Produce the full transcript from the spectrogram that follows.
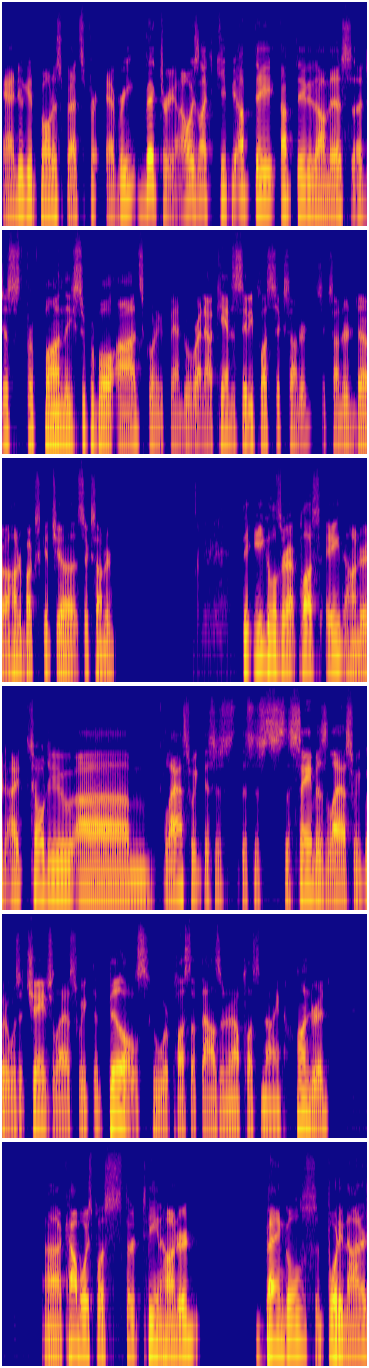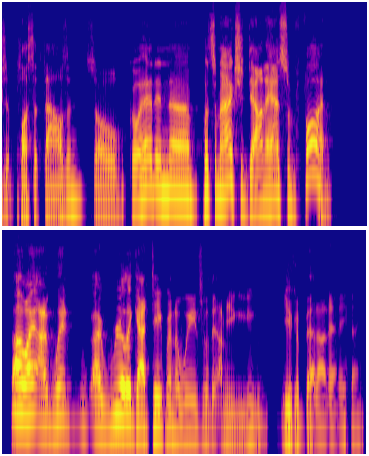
and you'll get bonus bets for every victory. And I always like to keep you update updated on this uh, just for fun. The Super Bowl odds according to FanDuel right now, Kansas City plus 600, 600, uh, 100 bucks get you 600. The Eagles are at plus 800. I told you um, last week this is this is the same as last week, but it was a change last week. The Bills, who were plus 1,000, are now plus 900. Uh, Cowboys plus 1,300. Bengals and 49ers at plus 1,000. So go ahead and uh, put some action down and have some fun. By the way, I went, I really got deep in the weeds with it. I mean, you, you could bet on anything.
